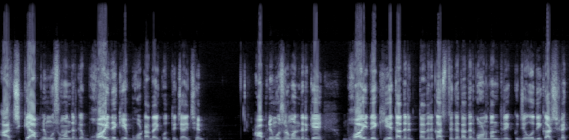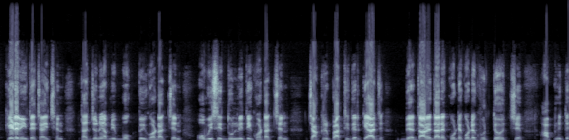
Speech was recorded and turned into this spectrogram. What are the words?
আজকে আপনি মুসলমানদেরকে ভয় দেখিয়ে ভোট আদায় করতে চাইছেন? আপনি মুসলমানদেরকে ভয় দেখিয়ে তাদের তাদের কাছ থেকে তাদের গণতান্ত্রিক যে অধিকার সেটা কেড়ে নিতে চাইছেন, তার জন্যই আপনি বক্তুই ঘটাচ্ছেন, ওবিসির দুর্নীতি ঘটাচ্ছেন, চাকরি প্রার্থীদেরকে আজ দাঁড়ে দাঁড়ে কোটে কোটে ঘুরতে হচ্ছে। আপনি তো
